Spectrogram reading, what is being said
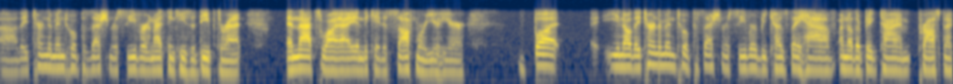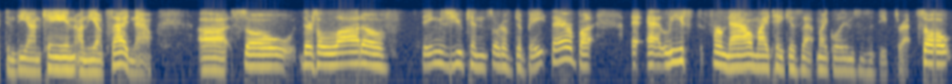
Uh, they turned him into a possession receiver, and I think he's a deep threat, and that's why I indicated sophomore year here. But you know, they turned him into a possession receiver because they have another big time prospect in Deon Cain on the outside now. Uh, so there's a lot of things you can sort of debate there, but at least for now, my take is that Mike Williams is a deep threat. So,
